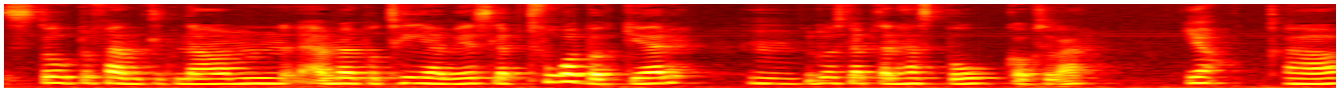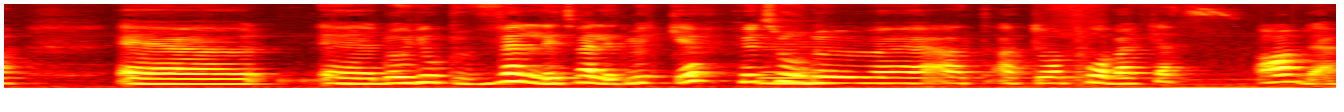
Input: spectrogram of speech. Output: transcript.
stort offentligt namn, är med på TV, släppt två böcker. För du har släppt en hästbok också va? Ja. Ja. Eh, eh, du har gjort väldigt, väldigt mycket. Hur tror du eh, att, att du har påverkats av det?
